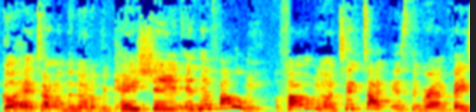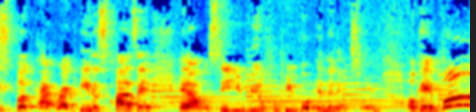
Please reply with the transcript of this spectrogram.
Go ahead turn on the notification. And then follow me. Follow me on tiktok instagram facebook at Rakeedah's closet. And i will see you beautiful people in the next one. Okay, bye!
